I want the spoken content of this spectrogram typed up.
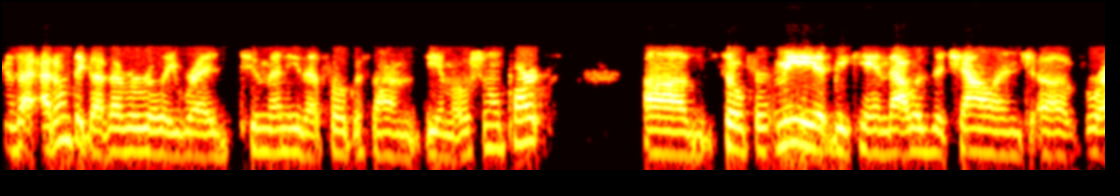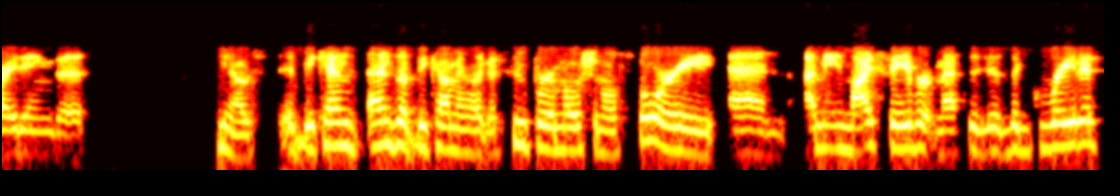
because I, I, don't think I've ever really read too many that focus on the emotional parts. Um, so for me, it became that was the challenge of writing this. You know, it becomes ends up becoming like a super emotional story. And I mean, my favorite messages, the greatest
